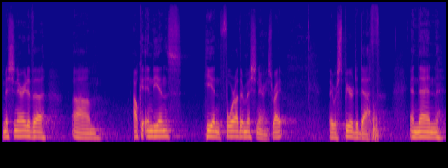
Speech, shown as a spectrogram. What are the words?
missionary to the um, Auca Indians. He and four other missionaries, right? They were speared to death. And then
